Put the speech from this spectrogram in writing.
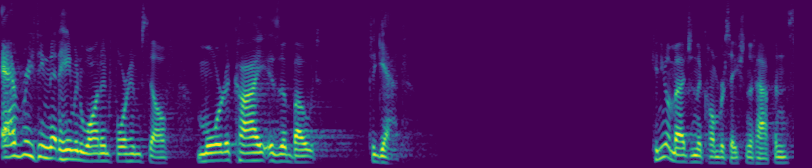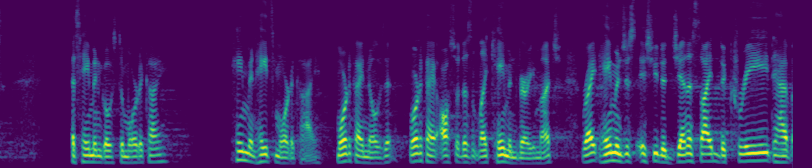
Everything that Haman wanted for himself, Mordecai is about to get. Can you imagine the conversation that happens as Haman goes to Mordecai? Haman hates Mordecai. Mordecai knows it. Mordecai also doesn't like Haman very much, right? Haman just issued a genocide decree to have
